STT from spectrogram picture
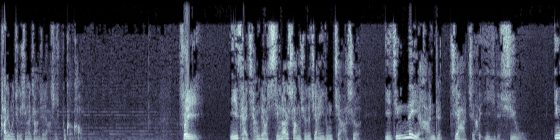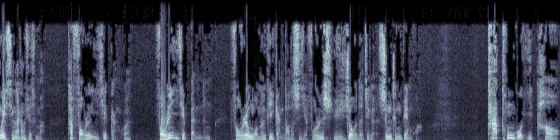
他认为这个形而上学假设是不可靠的。所以，尼采强调形而上学的这样一种假设。已经内含着价值和意义的虚无，因为形而上学什么？它否认一切感官，否认一切本能，否认我们可以感到的世界，否认宇宙的这个生成变化。它通过一套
